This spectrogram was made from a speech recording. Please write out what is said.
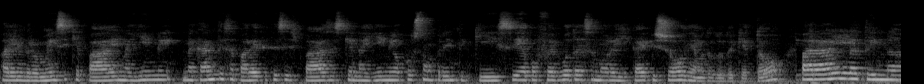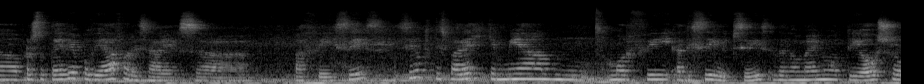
παλινδρομήσει και πάλι, να, γίνει, να κάνει τις απαραίτητες εισπάσεις και να γίνει όπως ήταν πριν την κοίηση, αποφεύγοντας αιμορραγικά επεισόδια μετά τον τοκετό. Παράλληλα την προστατεύει από διάφορες άλλες παθήσεις, ότι της παρέχει και μία μορφή αντισύλληψης, δεδομένου ότι όσο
